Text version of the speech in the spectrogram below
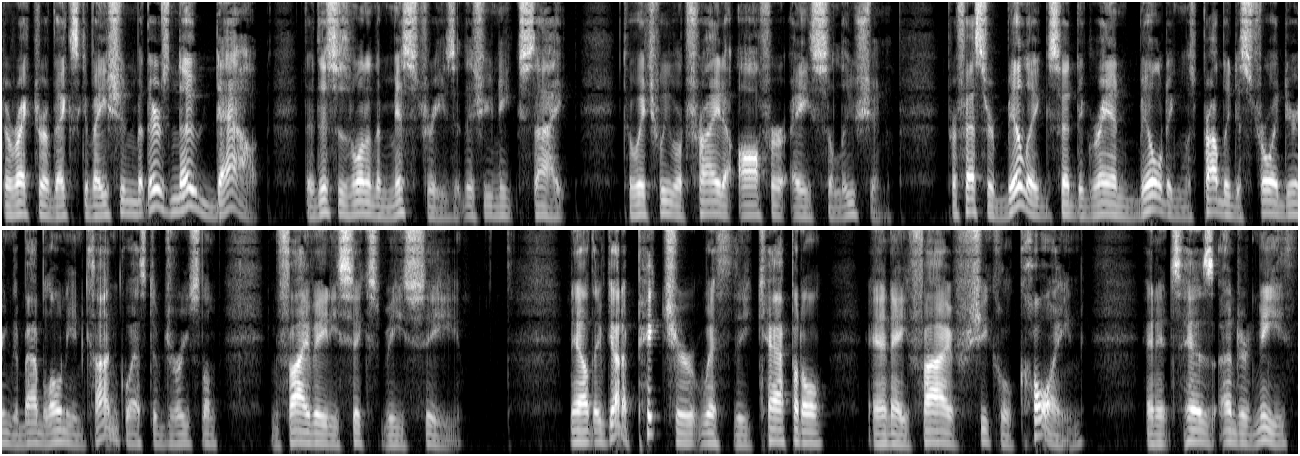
director of excavation. But there's no doubt that this is one of the mysteries at this unique site to which we will try to offer a solution. Professor Billig said the grand building was probably destroyed during the Babylonian conquest of Jerusalem in 586 BC. Now, they've got a picture with the capital and a five shekel coin, and it says underneath,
